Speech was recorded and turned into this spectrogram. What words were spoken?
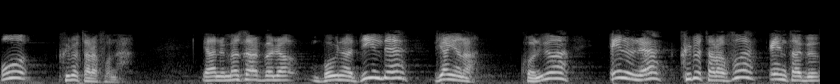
o küre tarafına. Yani mezar böyle boyuna değil de yan yana konuyor. En öne kıble tarafı en tabi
